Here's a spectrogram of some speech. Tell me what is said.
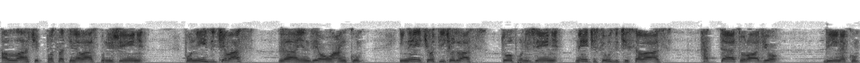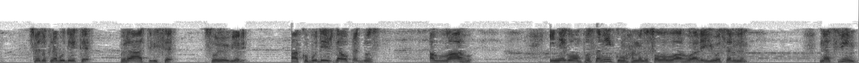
Allah će poslati na vas poniženje ponizit će vas la yanzi'u ankum i neće otići od vas to poniženje neće se uzdići sa vas hatta turađu dinakum. Sve dok ne budete vratili se svojoj vjeri. Ako budeš dao prednost Allahu i njegovom poslaniku Muhammedu sallallahu alaihi wa sallam nad svim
